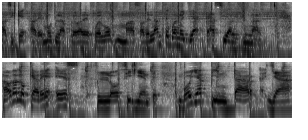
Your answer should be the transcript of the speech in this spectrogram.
así que haremos la prueba de fuego más adelante, bueno ya casi al final. Ahora lo que haré es lo siguiente, voy a pintar ya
